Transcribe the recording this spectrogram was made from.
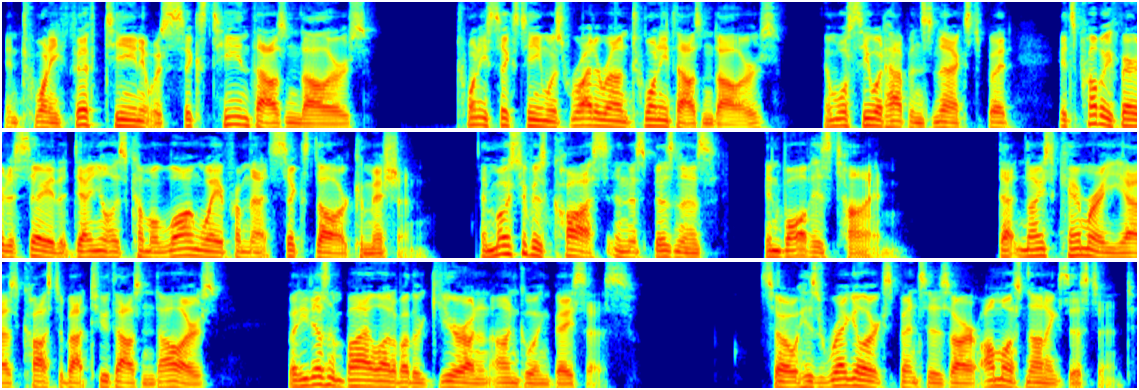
In 2015, it was $16,000. 2016 was right around $20,000. And we'll see what happens next. But it's probably fair to say that Daniel has come a long way from that $6 commission. And most of his costs in this business involve his time. That nice camera he has cost about $2,000, but he doesn't buy a lot of other gear on an ongoing basis. So his regular expenses are almost non existent.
